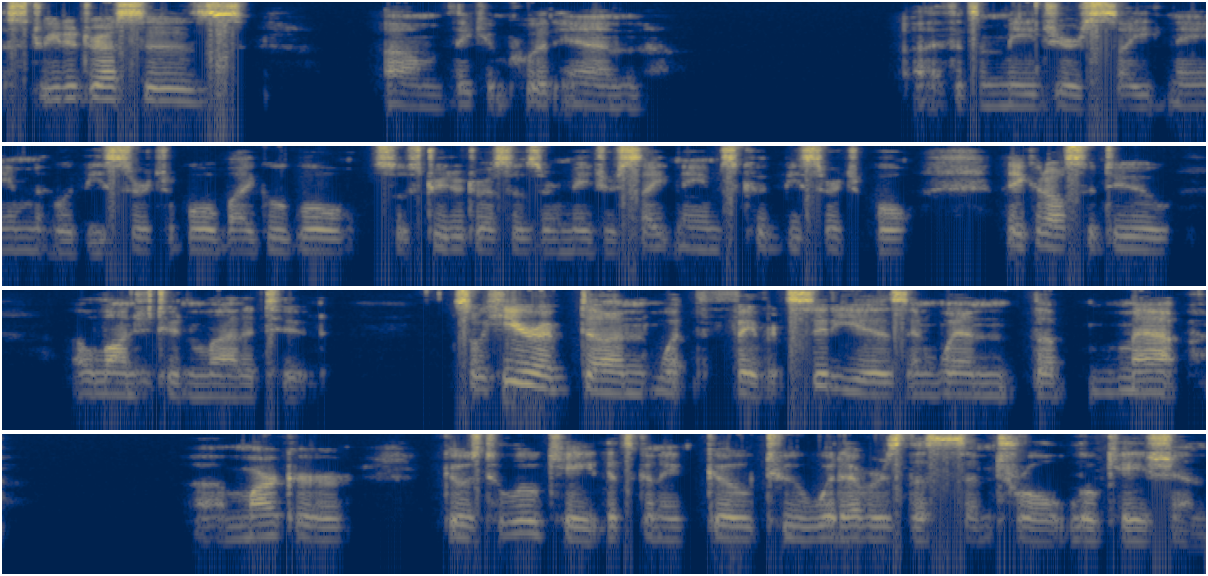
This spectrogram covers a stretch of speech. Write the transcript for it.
street addresses, um, they can put in uh, if it's a major site name, it would be searchable by Google. So street addresses or major site names could be searchable. They could also do a longitude and latitude. So here I've done what the favorite city is, and when the map uh, marker goes to locate, it's going to go to whatever's the central location.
